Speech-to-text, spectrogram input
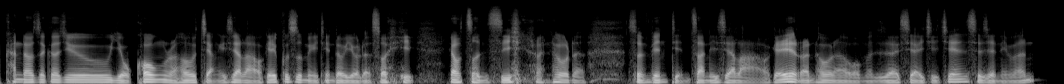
看到这个就有空，然后讲一下啦。OK，不是每天都有的，所以要珍惜。然后呢，顺便点赞一下啦。OK，然后呢，我们就在下一期见，谢谢你们。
